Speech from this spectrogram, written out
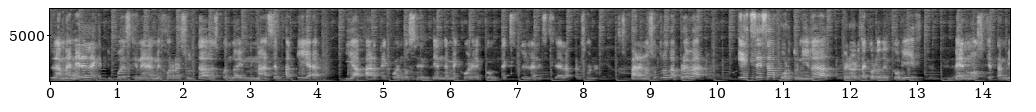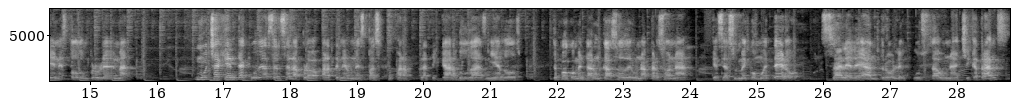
La manera en la que tú puedes generar el mejor resultado es cuando hay más empatía y aparte cuando se entiende mejor el contexto y la necesidad de la persona. Para nosotros la prueba es esa oportunidad, pero ahorita con lo del COVID vemos que también es todo un problema. Mucha gente acude a hacerse la prueba para tener un espacio para platicar dudas, miedos. Te puedo comentar un caso de una persona que se asume como hetero sale de antro, le gusta una chica trans,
